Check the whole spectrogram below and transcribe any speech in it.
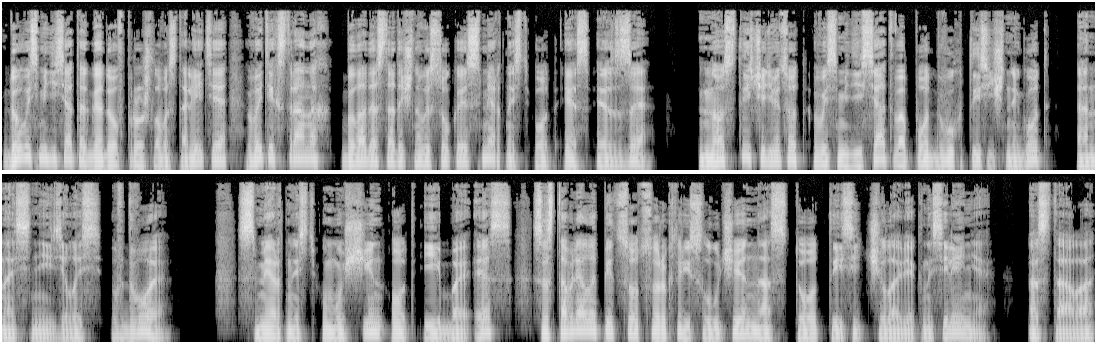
До 80-х годов прошлого столетия в этих странах была достаточно высокая смертность от ССЗ, но с 1980 по 2000 год она снизилась вдвое. Смертность у мужчин от ИБС составляла 543 случая на 100 тысяч человек населения а стало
